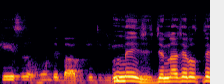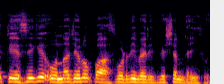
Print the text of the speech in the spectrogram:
ਕੇਸ ਹੋਣ ਦੇ ਬਾਵਜੂਦ ਵੀ? ਨਹੀਂ ਜੀ ਜਿੰਨਾ ਚਿਰ ਉੱਤੇ ਕੇਸ ਸੀਗੇ ਉਹਨਾਂ ਚਿਰ ਉਹ ਪਾਸਪੋਰਟ ਦੀ ਵੈਰੀਫਿਕੇਸ਼ਨ ਨਹੀਂ ਹੋਈ।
